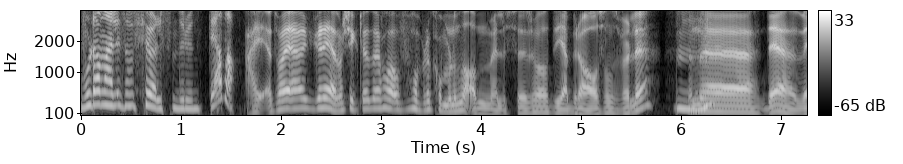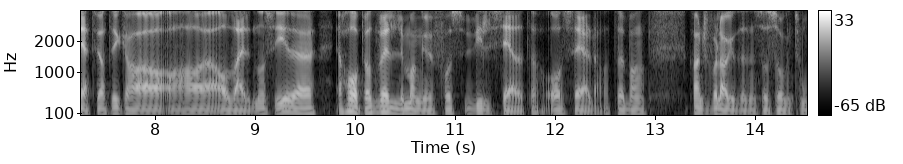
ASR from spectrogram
Hvordan er liksom følelsen rundt det, da? Nei, vet du hva, Jeg gleder meg skikkelig. Jeg håper det kommer noen anmeldelser, og at de er bra. og sånn selvfølgelig Men eh, det vet vi at det ikke har, har all verden å si. Det, jeg håper at veldig mange får, vil se dette, og ser det. At man kanskje få laget en sesong to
